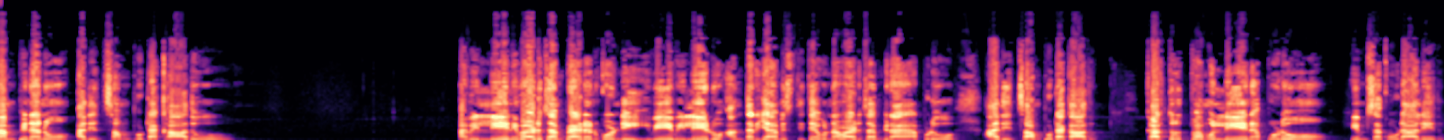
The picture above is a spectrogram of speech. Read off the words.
చంపినను అది చంపుట కాదు. అవి లేనివాడు చంపాడు అనుకోండి ఇవేవి లేడు. అంతర్యామి స్థితే ఉన్నవాడు చంపినప్పుడు అది చంపుట కాదు. కర్తృత్వము లేనప్పుడు హింస కూడా లేదు.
